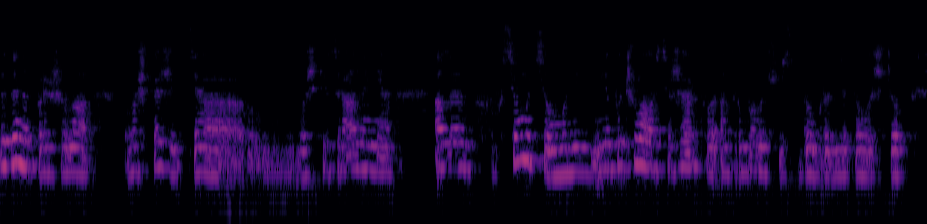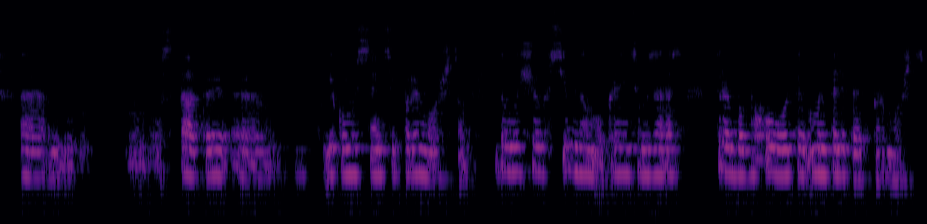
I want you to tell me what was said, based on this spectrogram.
людина пережила важке життя, важкі зранення, але в всьому цьому не, не почувалася жертвою, а зробила щось добре для того, щоб е, стати е, в якомусь сенсі переможцем. Думаю, що всім нам, українцям, зараз треба виховувати менталітет переможця.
